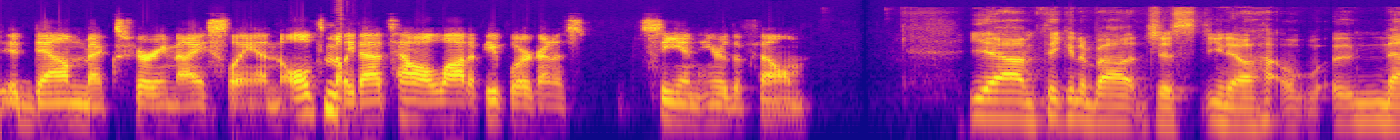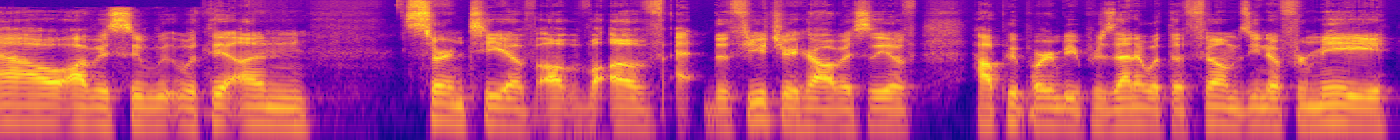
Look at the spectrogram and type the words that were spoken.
it down mixed very nicely, and ultimately that's how a lot of people are going to see and hear the film. Yeah, I'm thinking about just you know how, now, obviously with, with the un certainty of, of of the future here, obviously, of how people are gonna be presented with the films. You know, for me,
